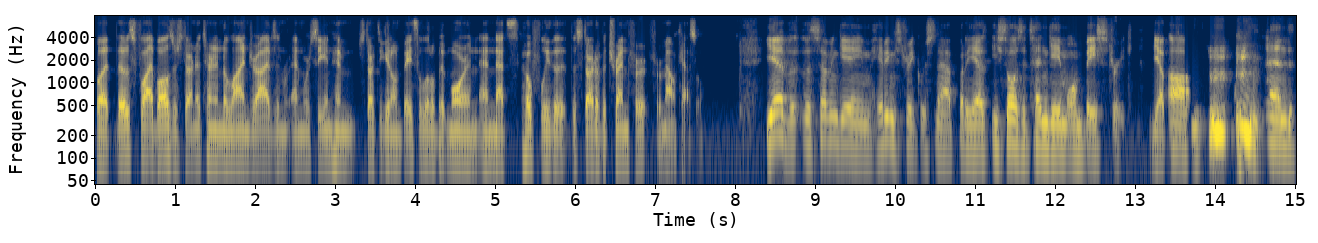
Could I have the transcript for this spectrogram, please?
But those fly balls are starting to turn into line drives, and, and we're seeing him start to get on base a little bit more, and, and that's hopefully the, the start of a trend for, for Mountcastle. Yeah, the, the seven game hitting streak was snapped, but he has he still has a ten game on base streak. Yep. Um, and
